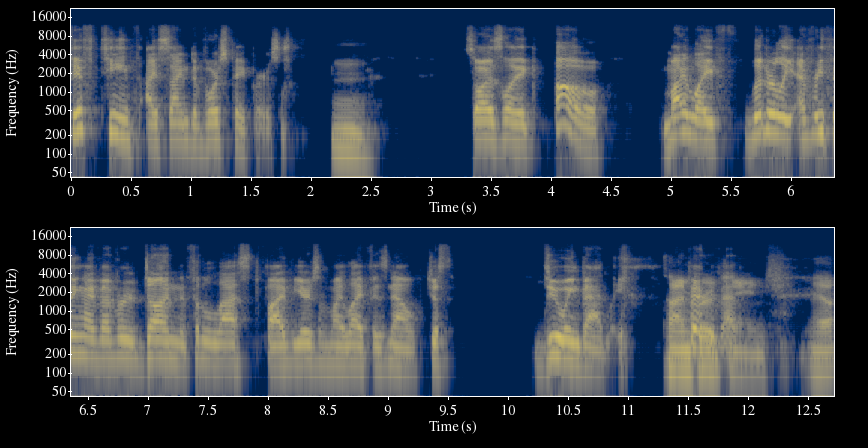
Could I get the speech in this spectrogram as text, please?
15th, I signed divorce papers. Mm. So I was like, oh, my life, literally everything I've ever done for the last five years of my life is now just doing badly. Time for a bad. change. Yeah.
